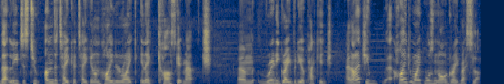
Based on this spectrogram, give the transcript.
That leads us to Undertaker taking on Heidenreich in a casket match. Um, really great video package, and I actually, Heidenreich wasn't not a great wrestler.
